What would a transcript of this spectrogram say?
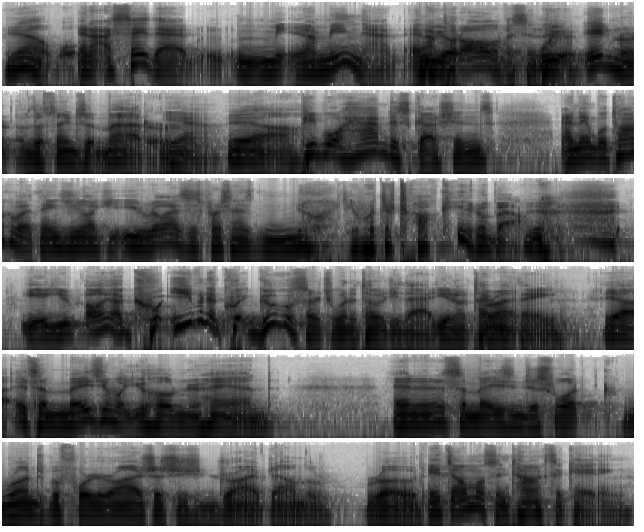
Yeah, well, And I say that, I mean that, and I put are- all of us in We're ignorant of the things that matter. Yeah. yeah. People have discussions, and then we'll talk about things. And you're like, you realize this person has no idea what they're talking about. Yeah. You, you, oh yeah, qu- even a quick Google search would have told you that, you know, type right. of thing. Yeah, it's amazing what you hold in your hand, and it's amazing just what runs before your eyes just as you drive down the road. It's almost intoxicating.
